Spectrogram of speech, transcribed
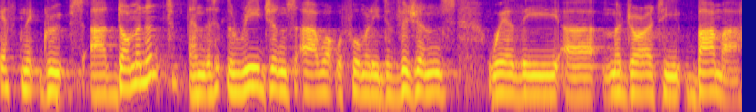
ethnic groups are dominant, and the, the regions are what were formerly divisions, where the uh, majority Bama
